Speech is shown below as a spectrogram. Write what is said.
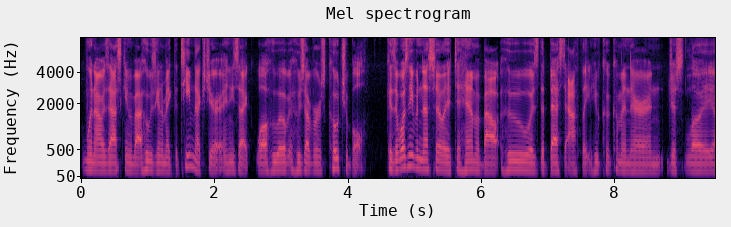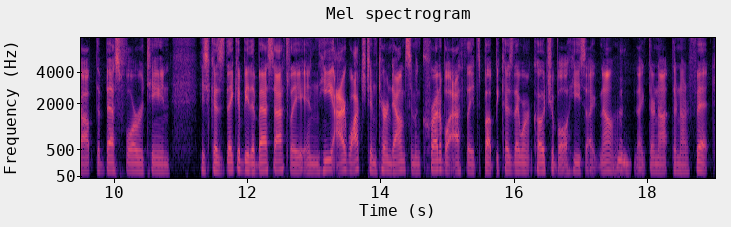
when I was asking him about who was going to make the team next year, and he's like, well, whoever who's ever is coachable. Because it wasn't even necessarily to him about who was the best athlete, who could come in there and just lay out the best floor routine. He's because they could be the best athlete, and he I watched him turn down some incredible athletes, but because they weren't coachable, he's like, no, Mm. like they're not they're not a fit.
